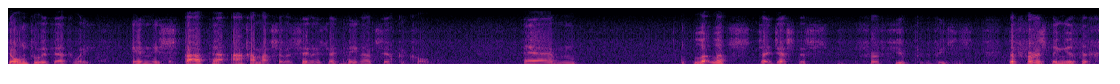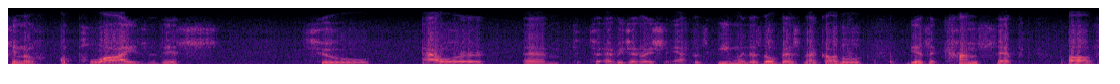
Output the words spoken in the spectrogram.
don't do it that way, in nispata acha machshavasenu satena of um, let, us digest this for a few pieces. The first thing is that chinuch applies this to our um, to, every generation afterwards. Even when there's no Bezna Gadol, there's a concept of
